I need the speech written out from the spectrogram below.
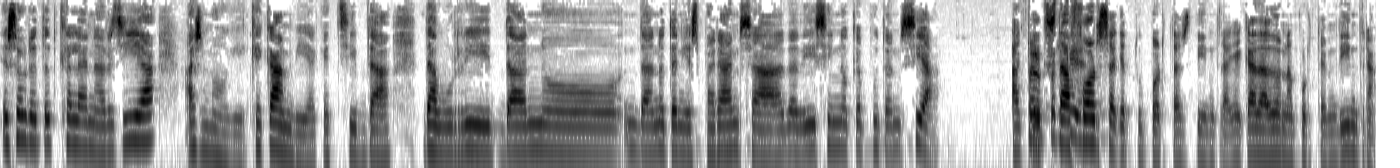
és sobretot que l'energia es mogui, que canvi aquest xip de- d'avorrit, de, no, de no tenir esperança, de dir sinó que potenciar aquesta força que tu portes dintre, que cada dona portem dintre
